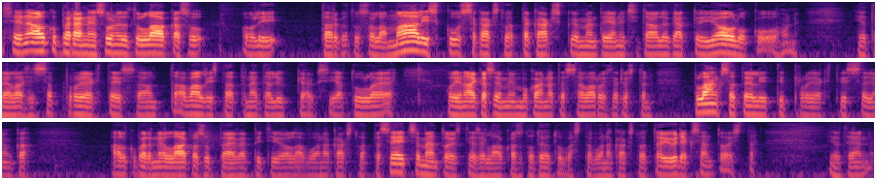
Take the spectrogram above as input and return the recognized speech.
Sen alkuperäinen suunniteltu laukaisu oli tarkoitus olla maaliskuussa 2020 ja nyt sitä on lykätty joulukuuhun. Ja tällaisissa projekteissa on tavallista, että näitä lykkäyksiä tulee. Olin aikaisemmin mukana tässä avaruusjärjestön Planck-satelliittiprojektissa, jonka alkuperäinen laukaisupäivä piti olla vuonna 2017 ja se laukaisu toteutui vasta vuonna 2019. Joten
